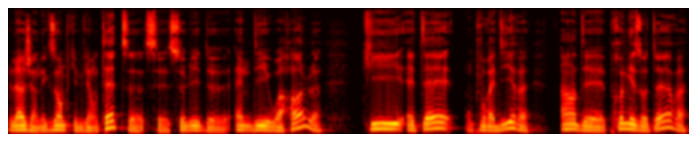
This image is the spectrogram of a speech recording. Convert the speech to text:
Là, j'ai un exemple qui me vient en tête, c'est celui de Andy Warhol, qui était, on pourrait dire, un des premiers auteurs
